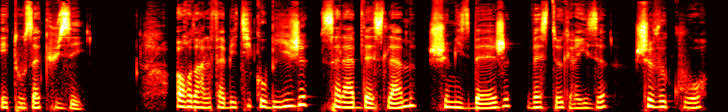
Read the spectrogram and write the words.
est aux accusés. Ordre alphabétique oblige, Salah Abdeslam, chemise beige, veste grise, cheveux courts,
